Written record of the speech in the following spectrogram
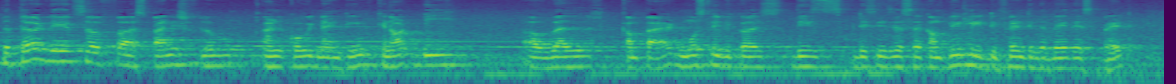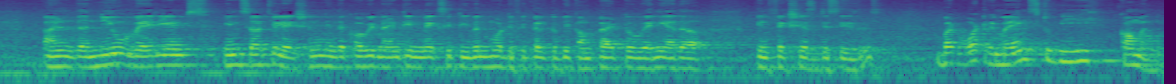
The third waves of uh, Spanish flu and COVID-19 cannot be uh, well compared, mostly because these diseases are completely different in the way they spread. And the new variants in circulation in the COVID-19 makes it even more difficult to be compared to any other infectious diseases. But what remains to be common,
